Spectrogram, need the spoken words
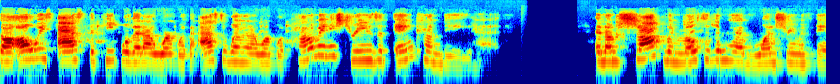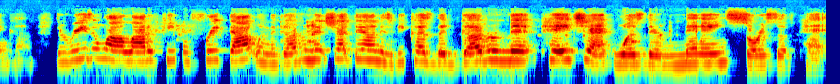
So I always ask the people that I work with, I ask the women I work with, how many streams of income do you have? And I'm shocked when most of them have one stream of income. The reason why a lot of people freaked out when the government shut down is because the government paycheck was their main source of pay.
